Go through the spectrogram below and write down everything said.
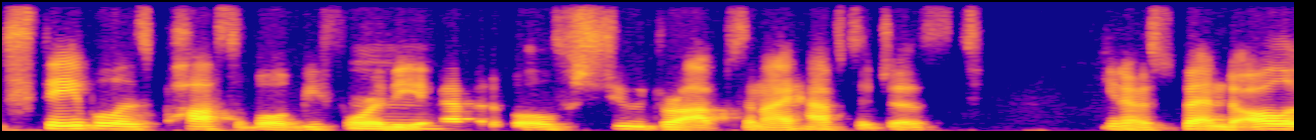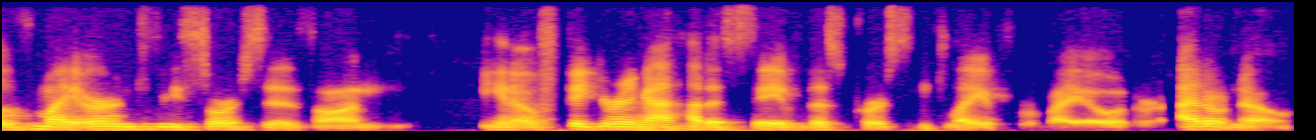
stable as possible before the Mm. inevitable shoe drops and I have to just, you know, spend all of my earned resources on, you know, figuring out how to save this person's life for my own or I don't know.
